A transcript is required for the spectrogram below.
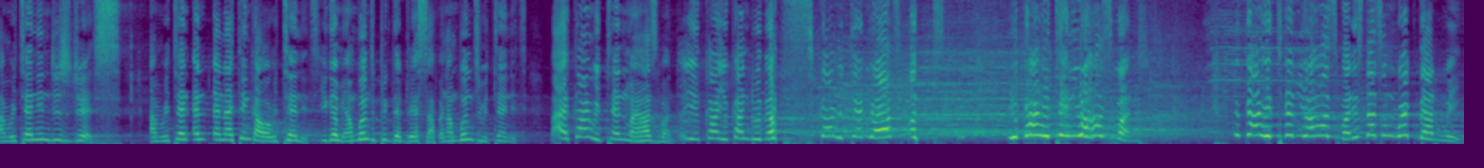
I'm returning this dress. I'm return, and, and I think I'll return it. You get me? I'm going to pick the dress up and I'm going to return it. But I can't return my husband. Oh, you can't, you can't do that. You can't return your husband. You can't return your husband. You can't return your husband. It doesn't work that way.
